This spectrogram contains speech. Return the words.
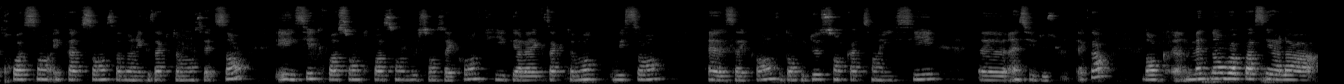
300 et 400, ça donne exactement 700. Et ici, 300, 300, 250 qui égale exactement 850. Donc 200, 400 ici, euh, ainsi de suite. D'accord? Donc euh, maintenant on va passer à la...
